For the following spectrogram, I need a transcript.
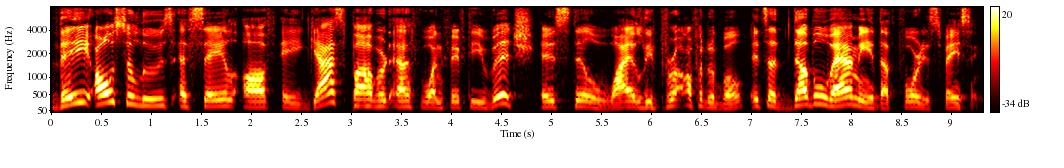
they also lose a sale of a gas-powered F-150, which is still wildly profitable. It's a double whammy that Ford is facing.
